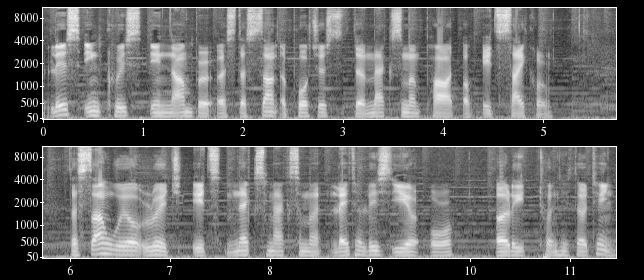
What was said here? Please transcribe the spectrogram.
This increase in number as the sun approaches the maximum part of its cycle. The sun will reach its next maximum later this year or early 2013.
